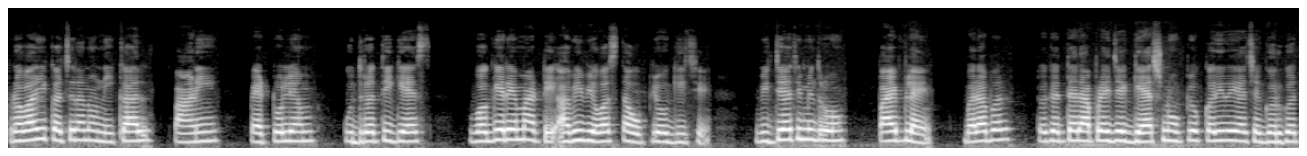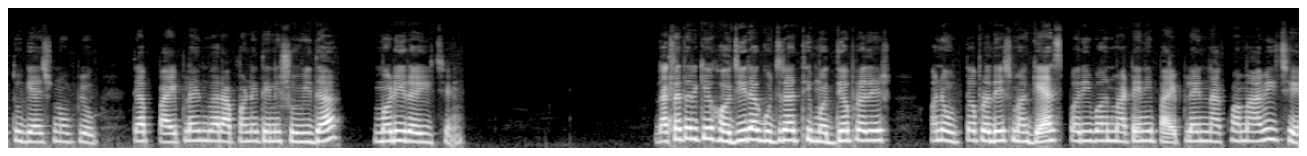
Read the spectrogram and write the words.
પ્રવાહી કચરાનો નિકાલ, પાણી, પેટ્રોલિયમ, કુદરતી ગેસ વગેરે માટે આવી વ્યવસ્થા ઉપયોગી છે. વિદ્યાર્થી મિત્રો, પાઇપલાઇન, બરાબર? તો કે અત્યારે આપણે જે ગેસનો ઉપયોગ કરી રહ્યા છીએ ઘરગથ્થુ ગેસનો ઉપયોગ, ત્યાં પાઇપલાઇન દ્વારા આપણને તેની સુવિધા મળી રહી છે. દાખલા તરીકે હજીરા ગુજરાતથી મધ્યપ્રદેશ અને ઉત્તર પ્રદેશમાં ગેસ પરિવહન માટેની પાઇપલાઇન નાખવામાં આવી છે.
